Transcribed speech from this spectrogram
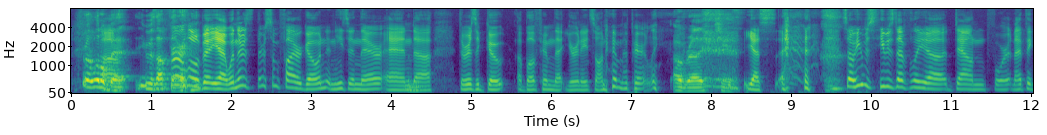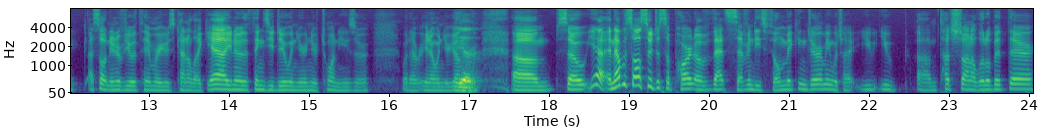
but for a little um, bit, he was up for there. a little bit, yeah. When there's there's some fire going and he's in there, and Mm-hmm. uh, there is a goat above him that urinates on him, apparently. Oh, really? Yes. so he was he was definitely uh, down for it, and I think I saw an interview with him where he was kind of like, yeah, you know, the things you do when you're in your 20s or whatever, you know, when you're younger. Um, so yeah, and that was also just a part of that 70s filmmaking, Jeremy, which I you you um, touched on a little bit there.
